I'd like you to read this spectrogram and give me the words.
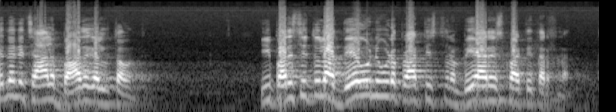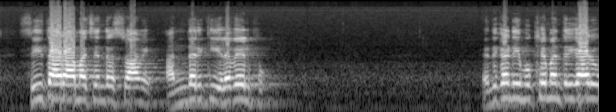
ఏదంటే చాలా బాధ కలుగుతూ ఉంది. ఈ పరిస్థితుల్లో ఆ దేవుణ్ణి కూడా ప్రార్థిస్తున్నాం బీఆర్ఎస్ పార్టీ తరఫున. సీతారామచంద్ర స్వామి అందరికీ ఇలవేల్పు. ఎందుకంటే ఈ ముఖ్యమంత్రి గారు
